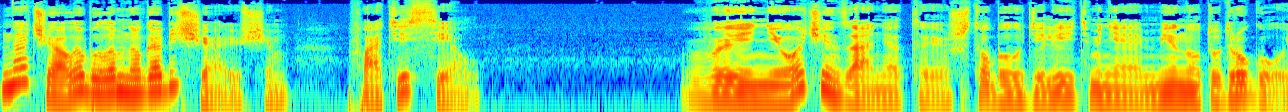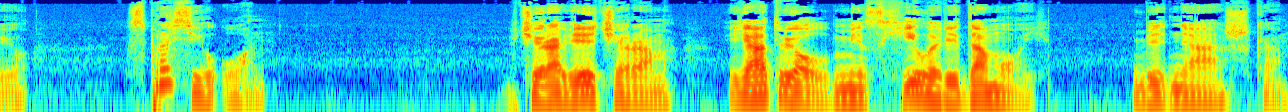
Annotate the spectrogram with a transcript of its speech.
Начало было многообещающим. Фати сел. «Вы не очень заняты, чтобы уделить мне минуту-другую?» — спросил он. Вчера вечером я отвел мисс Хиллари домой. Бедняжка,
